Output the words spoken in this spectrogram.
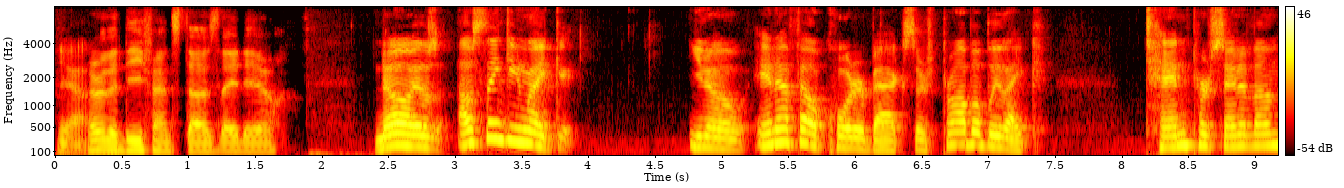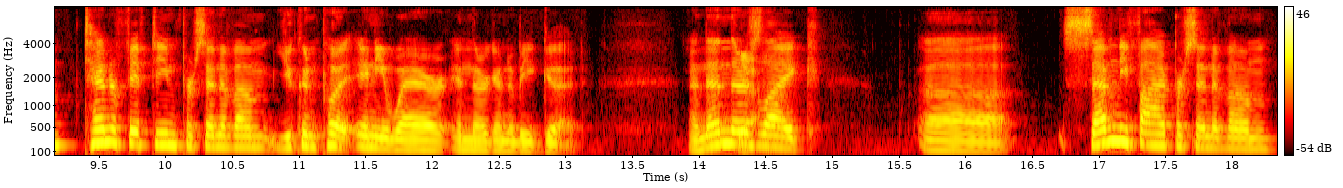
Yeah. whatever the defense does, they do. No, it was. I was thinking like, you know, NFL quarterbacks. There's probably like ten percent of them, ten or fifteen percent of them, you can put anywhere and they're going to be good. And then there's Yeah. like uh, seventy-five percent of them.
